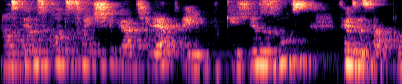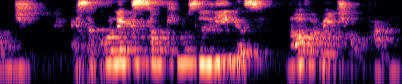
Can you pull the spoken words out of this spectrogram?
Nós temos condições de chegar direto a Ele, porque Jesus fez essa ponte, essa conexão que nos liga novamente ao Pai.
